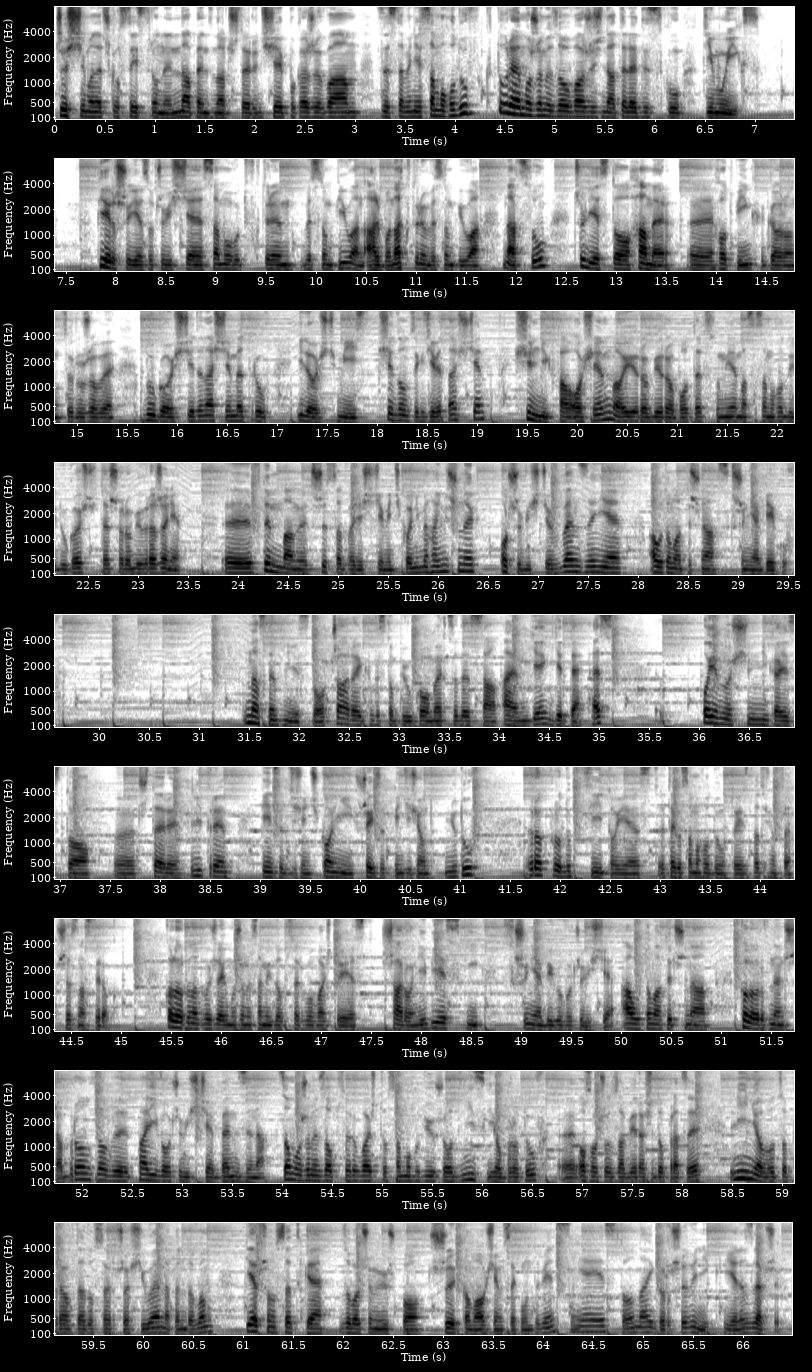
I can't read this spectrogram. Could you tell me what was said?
Cześć siemaneczko, z tej strony Napęd na 4. Dzisiaj pokażę Wam zestawienie samochodów, które możemy zauważyć na teledysku Teamu X. Pierwszy jest oczywiście samochód, w którym wystąpiła, albo na którym wystąpiła Natsu, czyli jest to Hammer e, Hot Pink, gorący różowy, długość 11 metrów, ilość miejsc siedzących 19, silnik V8, no i robi robotę, w sumie masa samochodu i długość też robi wrażenie. E, W tym mamy 329 koni mechanicznych, oczywiście w benzynie, automatyczna skrzynia biegów. Następnie jest to Czarek, wystąpił koło Mercedesa AMG GTS. Pojemność silnika jest to e, 4 litry, 510 koni, 650 N. Rok produkcji to jest tego samochodu to jest 2016 rok. Kolor nadwozia, jak możemy sami zaobserwować, to jest szaro-niebieski, skrzynia biegów oczywiście automatyczna, kolor wnętrza brązowy, paliwo oczywiście benzyna. Co możemy zaobserwować, to samochód już od niskich obrotów e, ochoczo zabiera się do pracy. Liniowo co prawda dostarcza siłę napędową. Pierwszą setkę zobaczymy już po 3,8 sekundy, więc nie jest to najgorszy wynik, jeden z lepszych.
